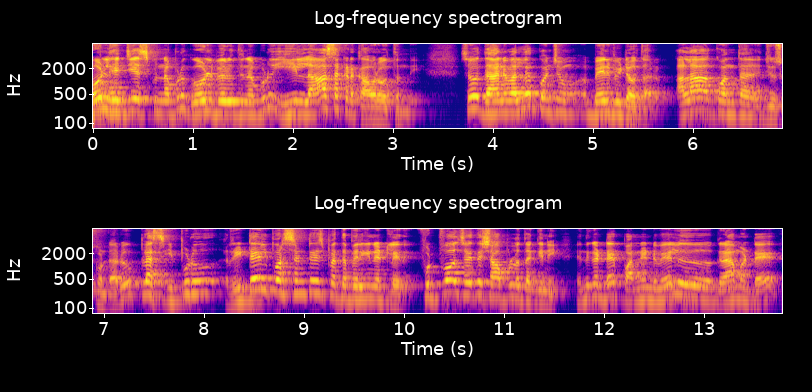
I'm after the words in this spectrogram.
గోల్డ్ హెడ్జ్ చేసుకున్నప్పుడు గోల్డ్ పెరుగుతున్నప్పుడు ఈ లాస్ అక్కడ కవర్ అవుతుంది. సో దానివల్ల కొంచెం బెనిఫిట్ అవుతారు. అలా కొంత చూసుకుంటారు. ప్లస్ ఇప్పుడు రిటైల్ పర్సంటేజ్ పెద్ద పెరిగినట్లేదు. ఫుట్ఫాల్స్ అయితే షాపుల్లో తగ్గినాయి. ఎందుకంటే పన్నెండు వేలు గ్రామ్ అంటే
